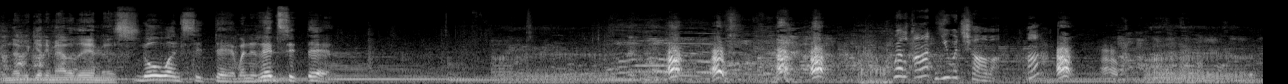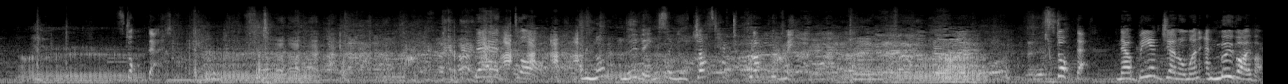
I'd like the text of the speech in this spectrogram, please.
You'll never get him out of there, miss. No one sit there when the Red sit there. Well, aren't you a charmer? Huh? Stop that. Bad dog. I'm not moving, so you'll just have to put up with me. Now be a gentleman and move over.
